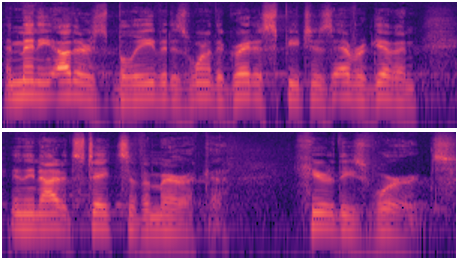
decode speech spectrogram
and many others believe it is one of the greatest speeches ever given in the United States of America. Hear these words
